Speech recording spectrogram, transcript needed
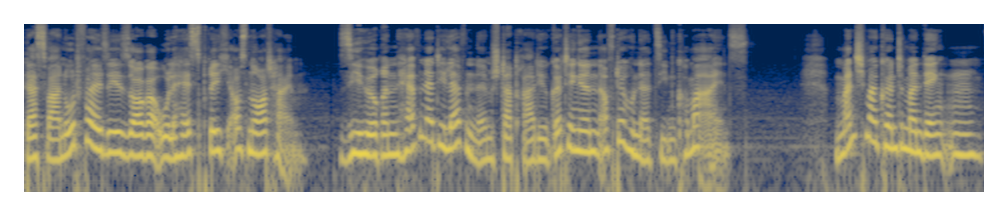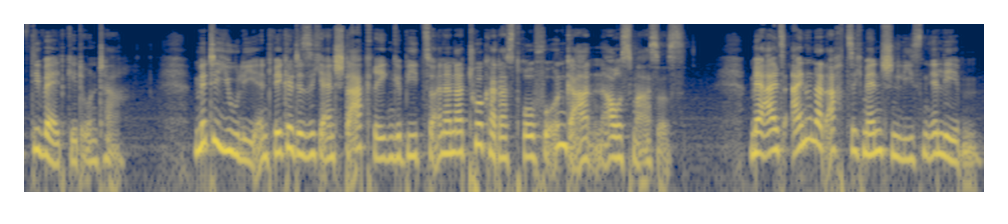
Das war Notfallseelsorger Ole Hesprich aus Nordheim. Sie hören Heaven at 11 im Stadtradio Göttingen auf der 107,1. Manchmal könnte man denken, die Welt geht unter. Mitte Juli entwickelte sich ein Starkregengebiet zu einer Naturkatastrophe ungeahnten Ausmaßes. Mehr als 180 Menschen ließen ihr Leben.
